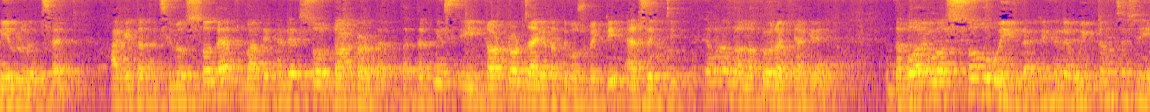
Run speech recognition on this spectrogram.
মিল রয়েছে। আগেটাতে ছিল সো দ্যাট বাট এখানে so dot dot that that means এই ডট ডট জায়গাটাতে বসবে একটি অ্যাডজেক্টিভ যেমন আমরা লক্ষ্য রাখি আগে the boy was so weak that এখানে উইকটা হচ্ছে সেই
